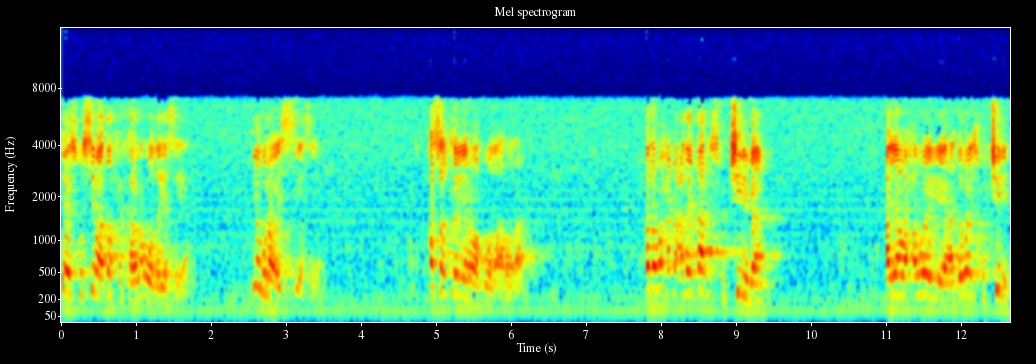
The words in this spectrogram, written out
dee isku sibaa dadka kalena u wada yasayaan iyaguna waa issii yasayaan asal keliyana waa ku wada arooraan. Bale waxa dhacday qaar isku jiliba ayaa waxa weeye hadda waa isku jilib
